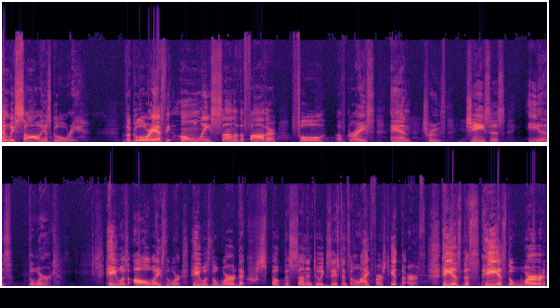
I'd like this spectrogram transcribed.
And we saw his glory. The glory as the only Son of the Father, full of grace and truth. Jesus is the Word. He was always the Word. He was the Word that spoke the sun into existence and light first hit the earth. He is the, he is the Word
